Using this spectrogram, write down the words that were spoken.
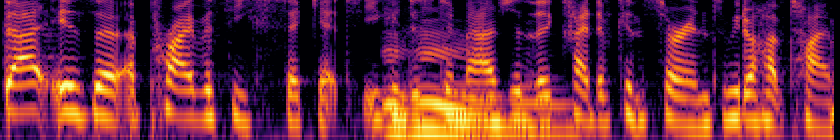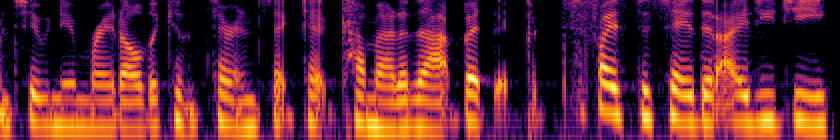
That is a, a privacy thicket. You can mm-hmm. just imagine the kind of concerns. We don't have time to enumerate all the concerns that come out of that, but, but suffice to say that IGG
